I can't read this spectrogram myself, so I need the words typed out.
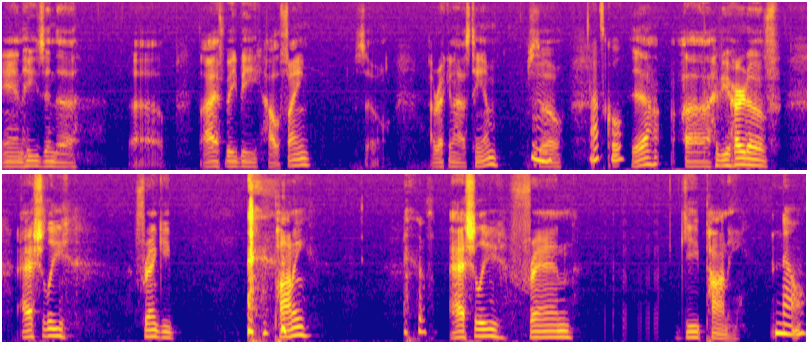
and he's in the uh, IFBB Hall of Fame. So I recognized him. Hmm. So That's cool. yeah, uh, have you heard of Ashley Frangipane? Ashley Fran Frangipane. No.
